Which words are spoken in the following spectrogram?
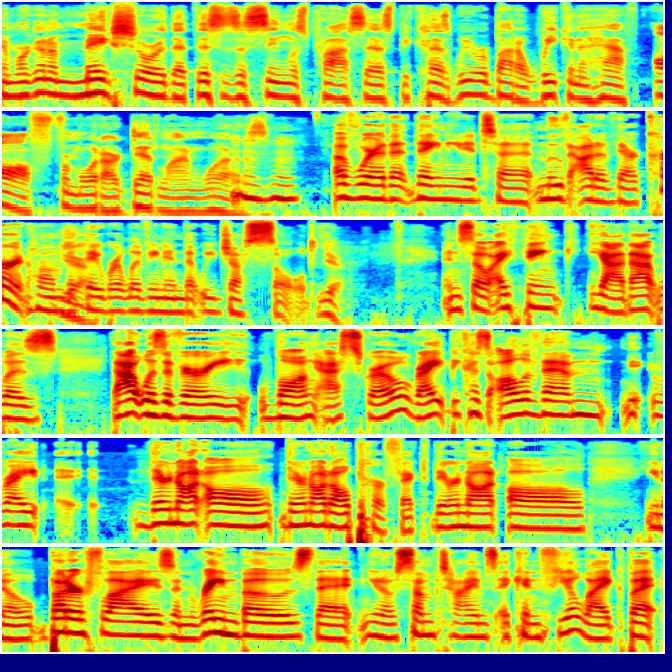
and we're going to make sure that this is a seamless process because we were about a week and a half off from what our deadline was. Mhm. of where that they needed to move out of their current home Yeah. that they were living in that we just sold. Yeah. And so I think, yeah, that was that was a very long escrow, right? Because all of them, right, they're not all they're not all perfect. They're not all, you know, butterflies and rainbows that, you know, sometimes it can feel like. But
